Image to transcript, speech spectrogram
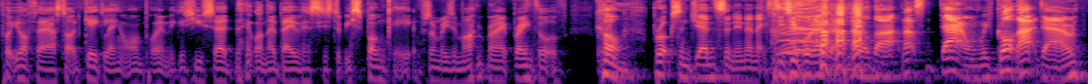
put you off there. I started giggling at one point because you said they want their baby faces to be spunky, and for some reason my, my brain thought of Come. Brook- Brooks and Jensen in NXT 2.0. Going, Nailed that. That's down. We've got that down.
